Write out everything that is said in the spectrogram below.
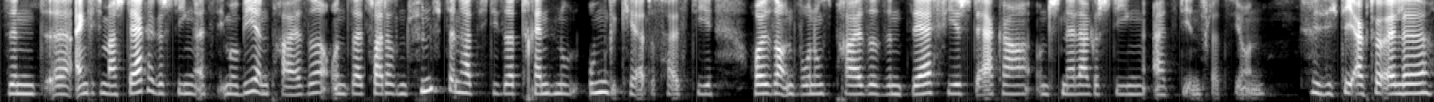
sind äh, eigentlich immer stärker gestiegen als die Immobilienpreise. Und seit 2015 hat sich dieser Trend nun umgekehrt. Das heißt, die Häuser- und Wohnungspreise sind sehr viel stärker und schneller gestiegen als die Inflation. Wie sich die aktuelle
